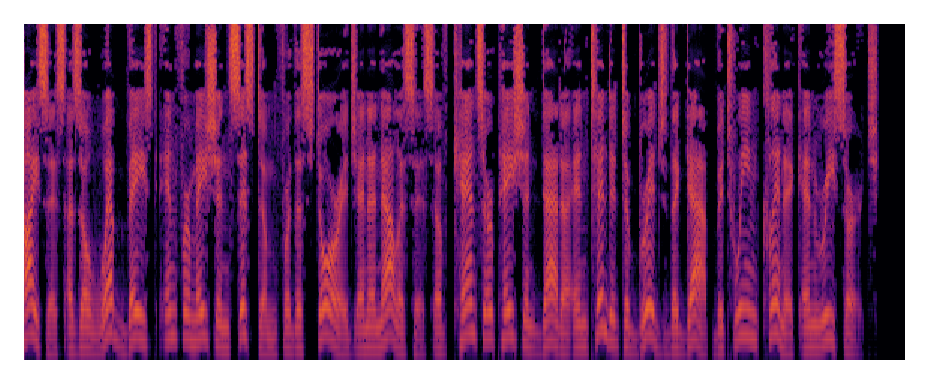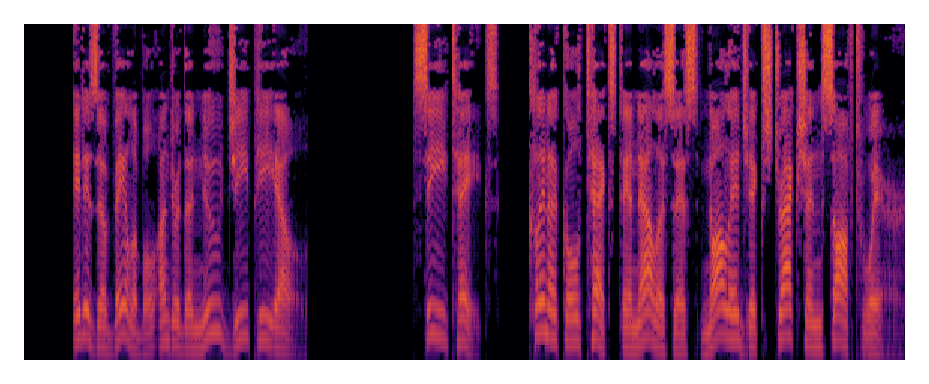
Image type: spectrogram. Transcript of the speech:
KISIS is a web-based information system for the storage and analysis of cancer patient data intended to bridge the gap between clinic and research. It is available under the GNU GPL. cTAKES clinical text analysis knowledge extraction software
